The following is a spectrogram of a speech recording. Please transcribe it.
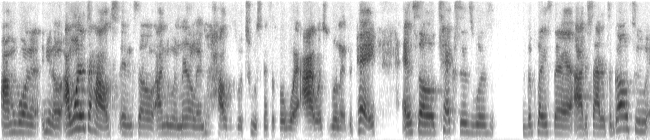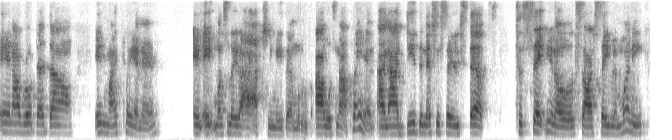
I'm going to, you know, I wanted a house. And so I knew in Maryland, houses were too expensive for what I was willing to pay. And so Texas was the place that I decided to go to. And I wrote that down in my planner. And eight months later, I actually made that move. I was not planning. And I did the necessary steps to say, you know, start saving money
